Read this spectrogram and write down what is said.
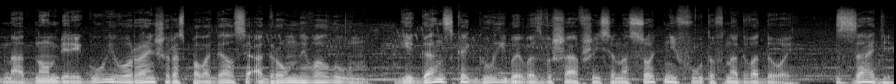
На одном берегу его раньше располагался огромный валун, гигантской глыбой, возвышавшейся на сотни футов над водой. Сзади,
